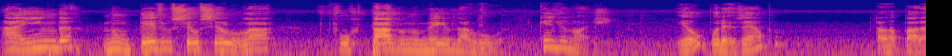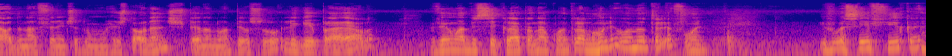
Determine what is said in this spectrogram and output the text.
ainda não teve o seu celular furtado no meio da rua? Quem de nós? Eu, por exemplo, estava parado na frente de um restaurante esperando uma pessoa, liguei para ela, veio uma bicicleta na contramão levou meu telefone. E você fica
